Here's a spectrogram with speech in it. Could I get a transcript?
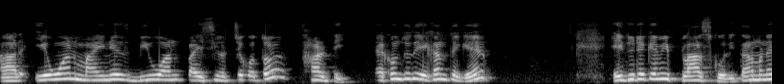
আর A one minus B one পাইছি হচ্ছে কত? থার্টি এখন যদি এখান থেকে এই দুইটাকে আমি প্লাস করি, তার মানে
